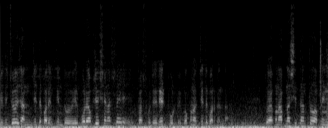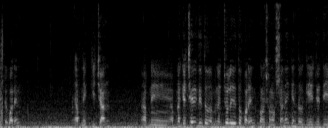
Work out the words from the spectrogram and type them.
যদি চলে যান, যেতে পারেন, কিন্তু এরপরে অবজেকশন আসলে পাসপোর্টে রেড পড়বে, কখন আর যেতে পারবেন না। তো এখন আপনার সিদ্ধান্ত, আপনি নিতে পারেন। আপনি কি চান? আপনি আপনাকে ছেড়ে দিতে আপনি চলে যেতে পারেন, কোনো সমস্যা নেই। কিন্তু গিয়ে যদি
